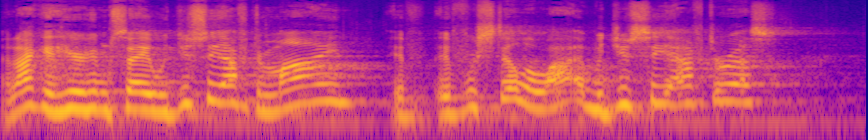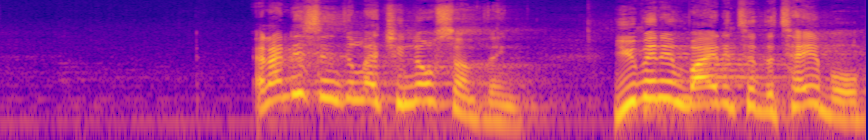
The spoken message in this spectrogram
And I could hear him say, Would you see after mine? If, if we're still alive, would you see after us? And I just need to let you know something. You've been invited to the table,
